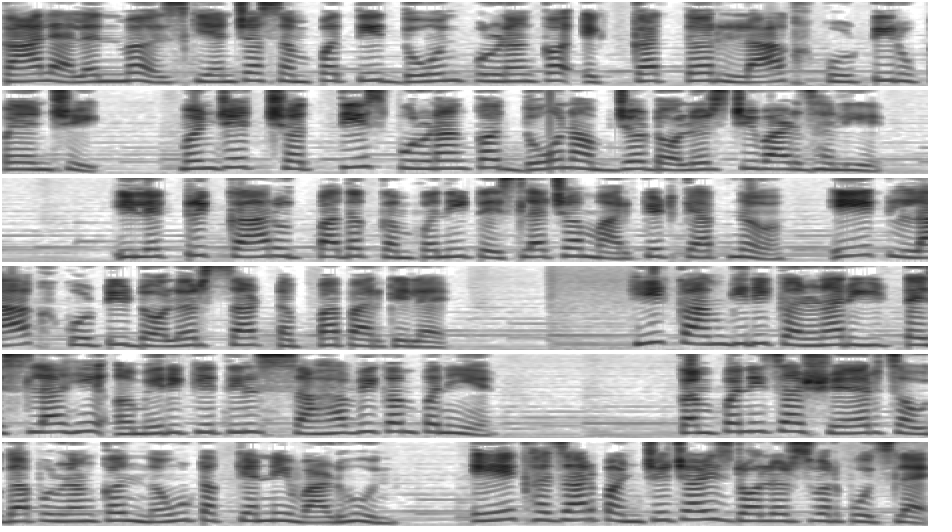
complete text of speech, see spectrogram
काल ॲलन मस्क यांच्या संपत्ती दोन पूर्णांक एकाहत्तर लाख कोटी रुपयांची म्हणजे छत्तीस पूर्णांक दोन अब्ज डॉलर्सची वाढ झालीय. इलेक्ट्रिक कार उत्पादक कंपनी टेस्लाच्या मार्केट कॅपनं एक लाख कोटी डॉलर्सचा टप्पा पार केलाय. ही कामगिरी करणारी टेस्ला ही अमेरिकेतील सहावी कंपनी आहे. कंपनीचा शेअर चौदा पूर्णांक नऊ टक्क्यांनी वाढून एक हजार पंचेचाळीस डॉलर्सवर पोचलाय.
